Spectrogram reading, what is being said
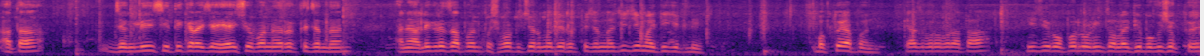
आता जंगली शेती करायची आहे ह्या हिशोबानं रक्तचंदन आणि अलीकडेच आपण पुष्पा पिक्चरमध्ये रक्तचंदनाची जी माहिती घेतली बघतो आहे आपण. त्याचबरोबर आता ही जी रोपं लोडिंग चालू आहे ती बघू शकतो आहे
